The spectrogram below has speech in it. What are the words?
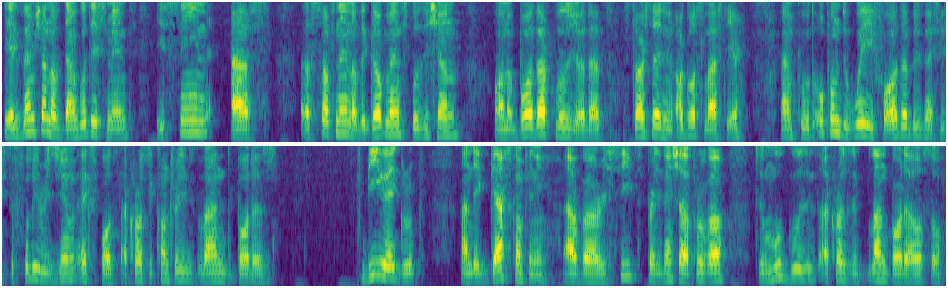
The exemption of Dangote cement is seen as a softening of the government's position on a border closure that started in August last year and could open the way for other businesses to fully resume exports across the country's land borders. BUA Group and a gas company have uh, received presidential approval to move goods across the land border also.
